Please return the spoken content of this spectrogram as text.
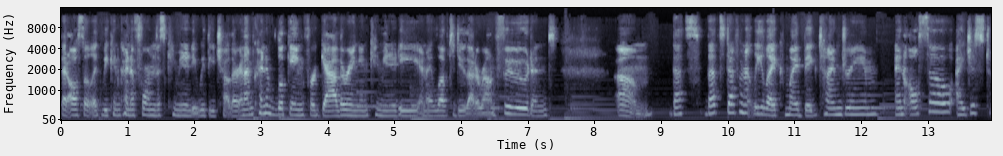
that also like we can kind of form this community with each other and i'm kind of looking for gathering and community and i love to do that around food and um that's that's definitely like my big time dream and also i just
